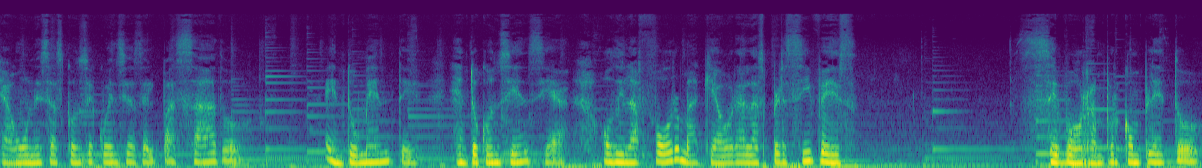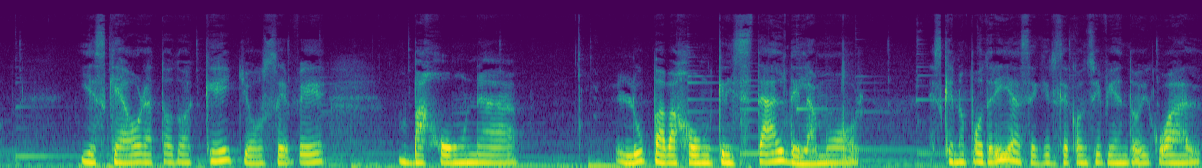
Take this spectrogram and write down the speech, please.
Y aún esas consecuencias del pasado en tu mente, en tu conciencia o de la forma que ahora las percibes, se borran por completo. Y es que ahora todo aquello se ve bajo una lupa, bajo un cristal del amor, es que no podría seguirse concibiendo igual.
